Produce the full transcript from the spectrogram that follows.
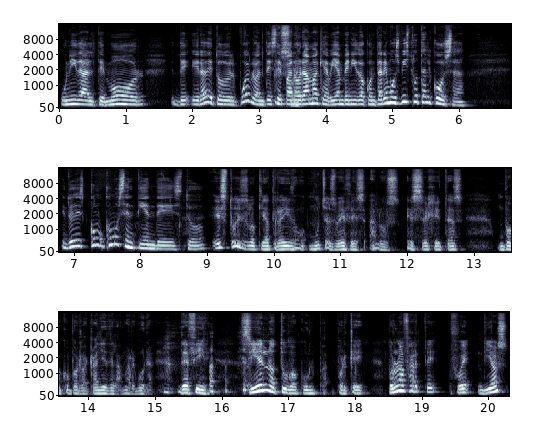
unida al temor, de, era de todo el pueblo ante ese panorama que habían venido a contar. Hemos visto tal cosa. Entonces, ¿cómo, ¿cómo se entiende esto? Esto es lo que ha traído muchas veces a los exegetas un poco por la calle de la amargura. Decir, si él no tuvo culpa, porque por una parte fue Dios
